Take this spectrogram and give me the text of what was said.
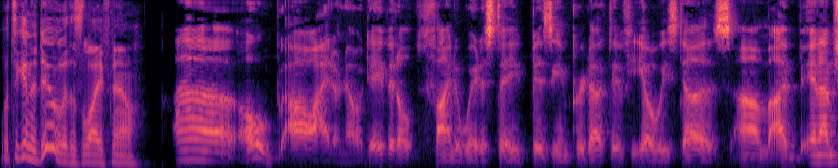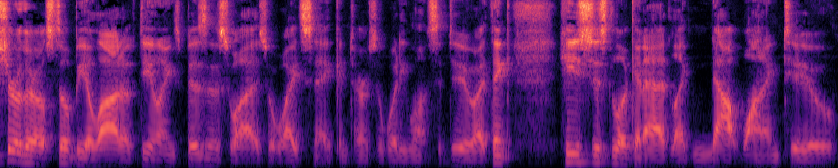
What's he going to do with his life now? Uh, oh, oh, I don't know. David will find a way to stay busy and productive. He always does. Um, I, and I'm sure there'll still be a lot of dealings business wise with Whitesnake in terms of what he wants to do. I think he's just looking at like not wanting to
